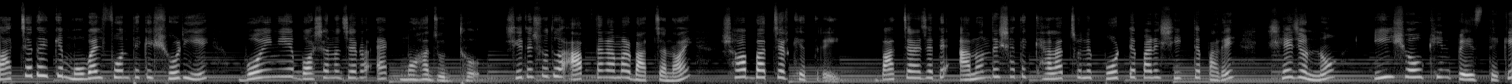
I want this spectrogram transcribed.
বাচ্চাদেরকে মোবাইল ফোন থেকে সরিয়ে বই নিয়ে বসানো যেন এক মহাযুদ্ধ। সেটা শুধু আপনার আমার বাচ্চা নয়, সব বাচ্চার ক্ষেত্রেই। বাচ্চারা যাতে আনন্দের সাথে খেলার ছলে পড়তে পারে, শিখতে পারে, সেজন্য ই শৌখিন পেজ থেকে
